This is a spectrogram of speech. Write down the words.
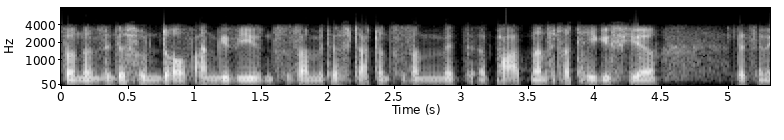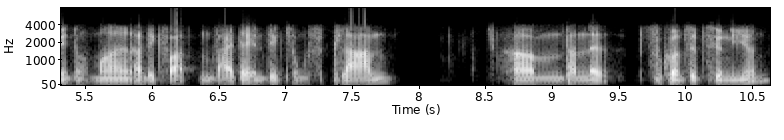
sondern sind da schon darauf angewiesen, zusammen mit der Stadt und zusammen mit äh, Partnern strategisch hier letztendlich nochmal einen adäquaten Weiterentwicklungsplan ähm, dann zu konzeptionieren.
